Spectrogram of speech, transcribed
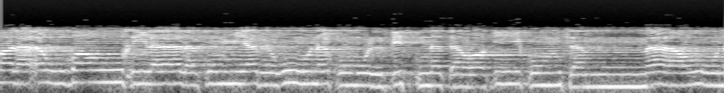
وَلَأَوْضَعُوا خِلَالَكُمْ يَبْغُونَكُمُ الْفِتْنَةَ وَفِيكُمْ سَمَّاعُونَ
